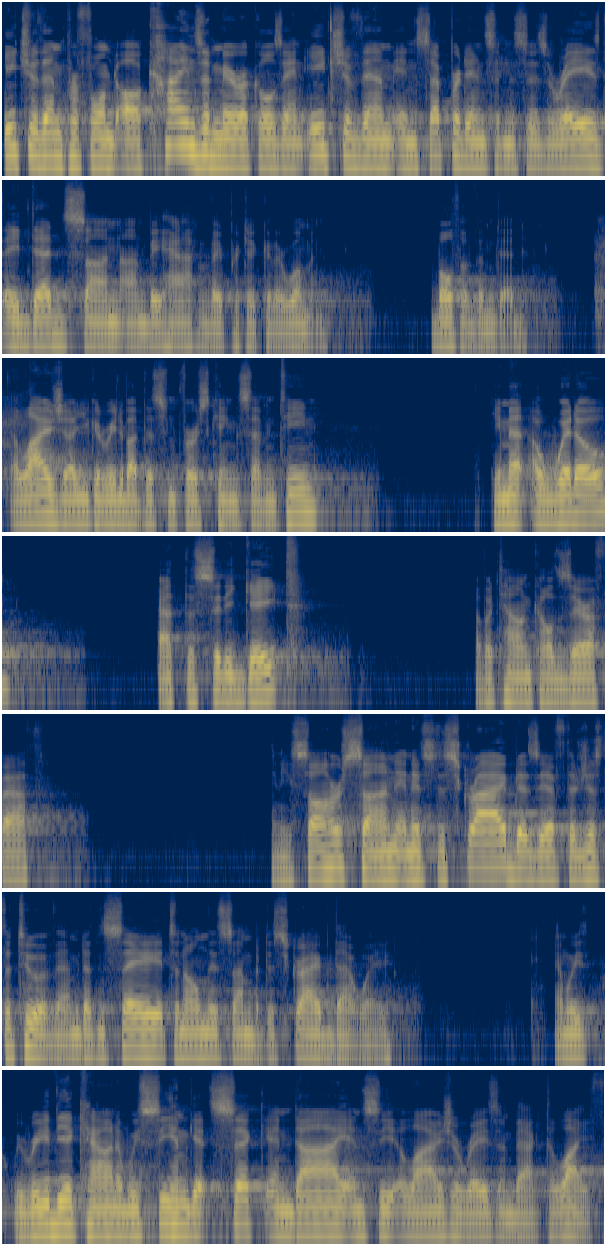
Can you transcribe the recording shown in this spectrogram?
Each of them performed all kinds of miracles, and each of them, in separate instances, raised a dead son on behalf of a particular woman. Both of them did. Elijah, you could read about this in 1 Kings 17. He met a widow at the city gate of a town called Zarephath. And he saw her son, and it's described as if there's just the two of them. It doesn't say it's an only son, but described that way. And we, we read the account and we see him get sick and die and see Elijah raise him back to life.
